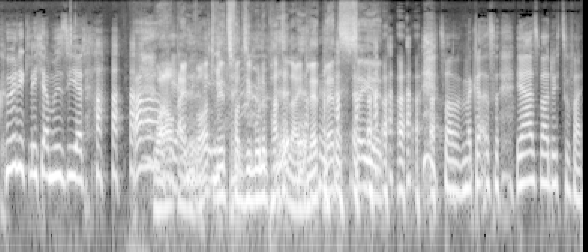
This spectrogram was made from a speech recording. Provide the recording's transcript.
königlich amüsiert. ah, wow, okay, ein also, Wortwitz von Simone Pantelein. Let, let's say it. es war, ja, es war durch Zufall.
